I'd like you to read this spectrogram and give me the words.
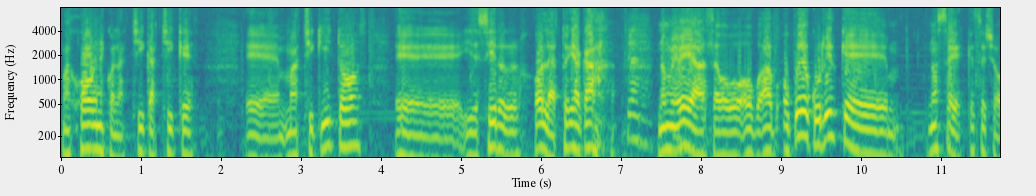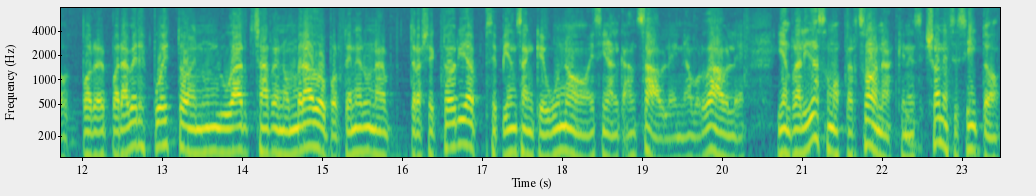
más jóvenes, con las chicas, chiques eh, más chiquitos eh, y decir, hola, estoy acá, no me veas. O, puede ocurrir que, no sé, qué sé yo, por, por haber expuesto en un lugar ya renombrado, por tener una trayectoria, se piensan que uno es inalcanzable, inabordable. Y en realidad somos personas que yo necesito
